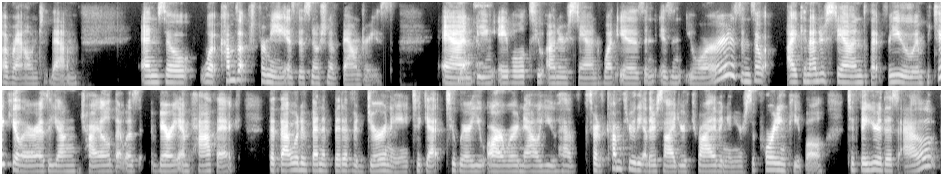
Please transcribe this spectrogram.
around them. And so what comes up for me is this notion of boundaries and yes. being able to understand what is and isn't yours. And so I can understand that for you in particular, as a young child that was very empathic, that that would have been a bit of a journey to get to where you are, where now you have sort of come through the other side, you're thriving and you're supporting people to figure this out.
